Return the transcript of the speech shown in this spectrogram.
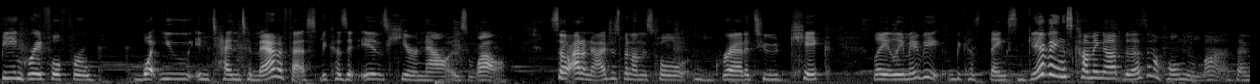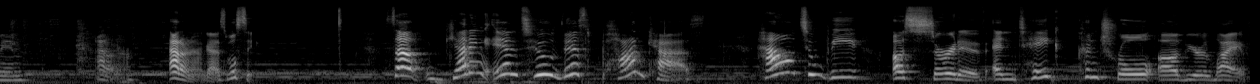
being grateful for what you intend to manifest because it is here now as well. So I don't know, I've just been on this whole gratitude kick lately. Maybe because Thanksgiving's coming up, but that's in a whole new month. I mean, I don't know. I don't know, guys. We'll see. So, getting into this podcast, how to be assertive and take control of your life.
